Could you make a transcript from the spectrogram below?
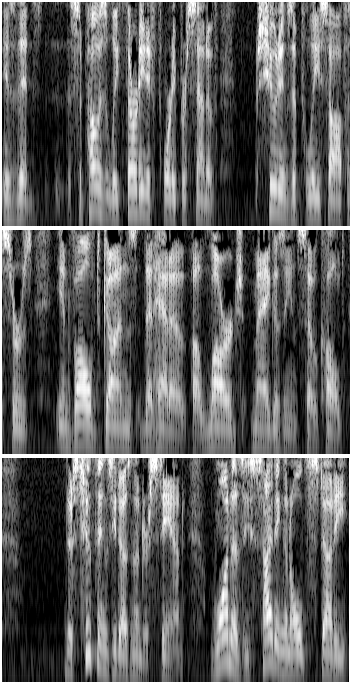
is that supposedly 30 to 40 percent of shootings of police officers involved guns that had a, a large magazine, so called. There's two things he doesn't understand. One is he's citing an old study,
